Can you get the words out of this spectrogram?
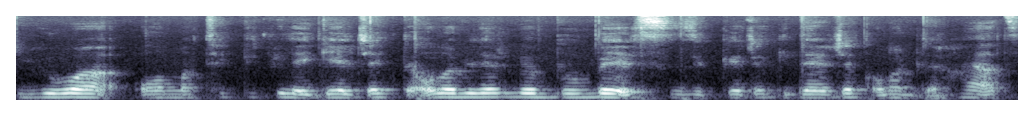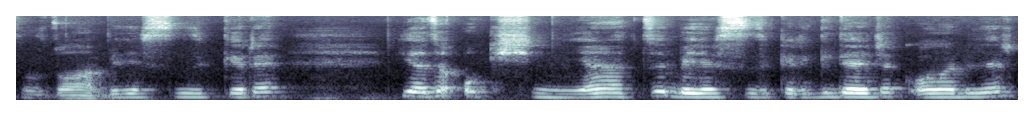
yuva olma teklifiyle gelecek de olabilir ve bu belirsizlikleri giderecek olabilir. Hayatınızda olan belirsizlikleri ya da o kişinin yarattığı belirsizlikleri giderecek olabilir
